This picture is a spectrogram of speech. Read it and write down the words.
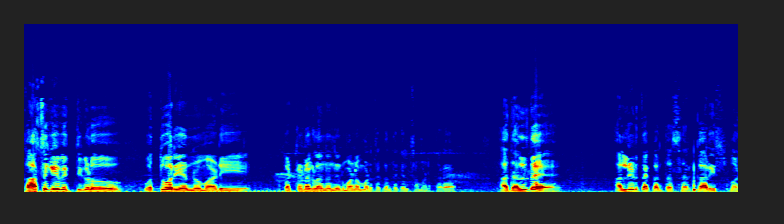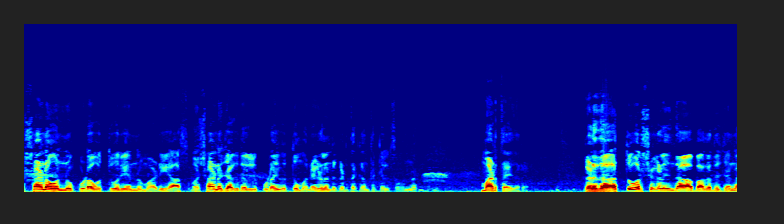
ಖಾಸಗಿ ವ್ಯಕ್ತಿಗಳು ಒತ್ತುವರಿಯನ್ನು ಮಾಡಿ ಕಟ್ಟಡಗಳನ್ನು ನಿರ್ಮಾಣ ಮಾಡತಕ್ಕಂಥ ಕೆಲಸ ಮಾಡ್ತಾರೆ. ಅದಲ್ಲದೆ ಅಲ್ಲಿರ್ತಕ್ಕಂಥ ಸರ್ಕಾರಿ ಸ್ಮಶಾನವನ್ನು ಕೂಡ ಒತ್ತುವರಿಯನ್ನು ಮಾಡಿ ಆ ಸ್ಮಶಾನ ಜಾಗದಲ್ಲಿ ಕೂಡ ಇವತ್ತು ಮನೆಗಳನ್ನು ಕಟ್ಟತಕ್ಕಂಥ ಕೆಲಸವನ್ನು ಮಾಡ್ತಾ ಇದ್ದಾರೆ. ಕಳೆದ ಹತ್ತು ವರ್ಷಗಳಿಂದ ಆ ಭಾಗದ ಜನ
